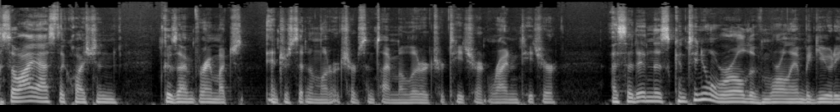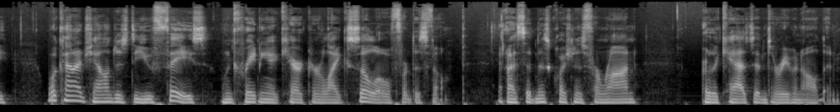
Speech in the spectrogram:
So I asked the question because I'm very much interested in literature since I'm a literature teacher and writing teacher. I said, in this continual world of moral ambiguity, what kind of challenges do you face when creating a character like Solo for this film? And I said, this question is for Ron or the Kasdans or even Alden.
